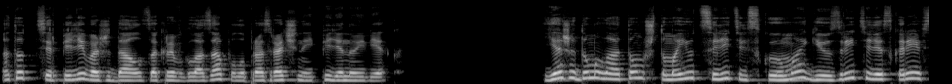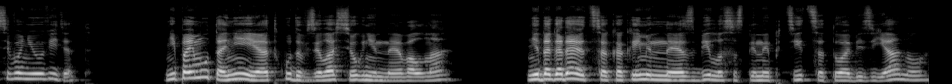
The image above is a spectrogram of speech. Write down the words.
а тот терпеливо ждал, закрыв глаза полупрозрачной пеленой век. Я же думала о том, что мою целительскую магию зрители, скорее всего, не увидят. Не поймут они и откуда взялась огненная волна. Не догадаются, как именно я сбила со спины птица ту обезьяну,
